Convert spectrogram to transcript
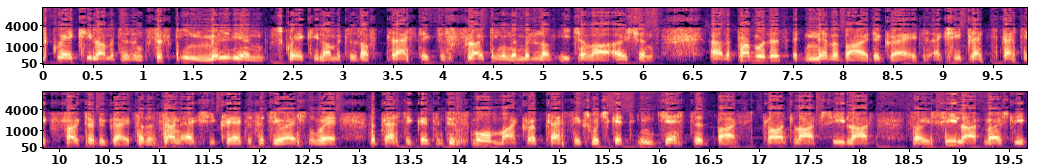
square kilometers and 15 million square kilometers of plastic just floating in the middle of each of our oceans. Uh, the problem with this, it never biodegrades. Actually, plastic photodegrades. So the sun actually creates a situation where the plastic gets into small microplastics which get ingested by plant life, sea life, sorry, sea life mostly,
